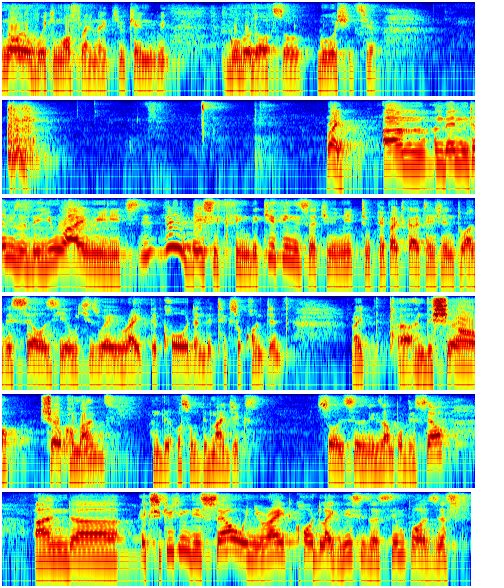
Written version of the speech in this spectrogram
no way of working offline like you can with Google Docs or Google Sheets here. right. Um, and then in terms of the UI, really, it's a very basic thing. The key things that you need to pay particular attention to are the cells here, which is where you write the code and the textual content, right? Uh, and the shell shell commands and the, also the magics. So this is an example of a cell. And uh, executing this cell when you write code like this is as simple as just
